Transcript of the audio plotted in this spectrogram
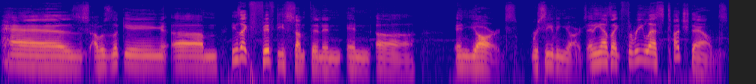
has. I was looking. Um, he's like fifty something in in uh, in yards, receiving yards, and he has like three less touchdowns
